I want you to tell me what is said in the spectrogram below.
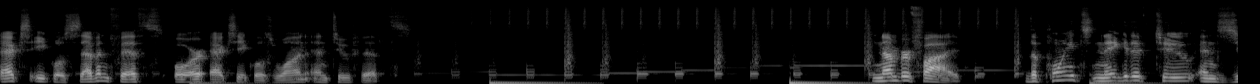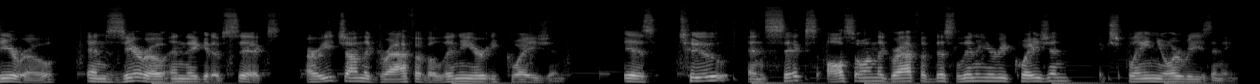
x equals 7 fifths, or x equals 1 and 2 fifths. Number 5. The points negative 2 and 0 and 0 and negative 6 are each on the graph of a linear equation. Is 2 and 6 also on the graph of this linear equation? Explain your reasoning.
